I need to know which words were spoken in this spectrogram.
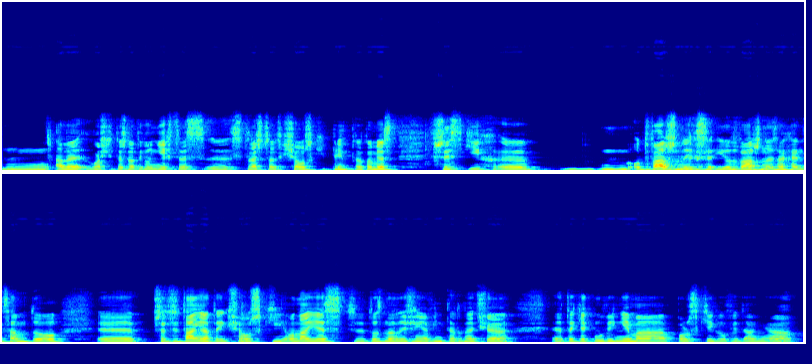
mm, ale właśnie też dlatego nie chcę e, streszczać książki Pimp. Natomiast wszystkich odważnych i odważne zachęcam do przeczytania tej książki. Ona jest do znalezienia w internecie. Tak jak mówię, nie ma polskiego wydania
